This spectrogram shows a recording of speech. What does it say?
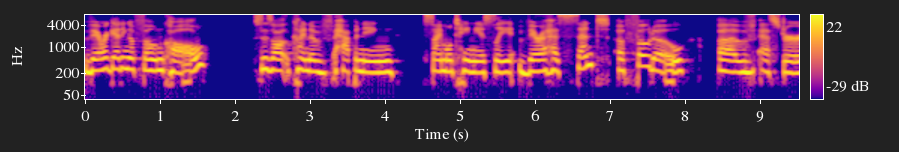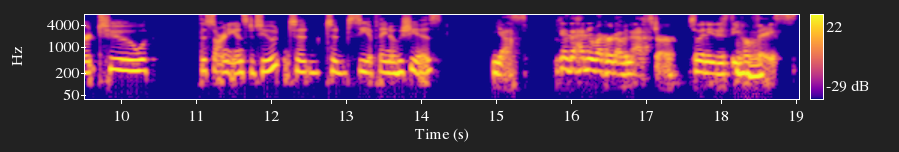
Vera getting a phone call. This is all kind of happening simultaneously. Vera has sent a photo of Esther to the Saarne Institute to to see if they know who she is. Yes, because they had no record of an Esther. So they needed to see her Mhm. face.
